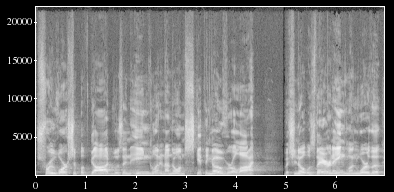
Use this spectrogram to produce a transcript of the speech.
true worship of God was in England, and I know I'm skipping over a lot. But you know, it was there in England where the,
